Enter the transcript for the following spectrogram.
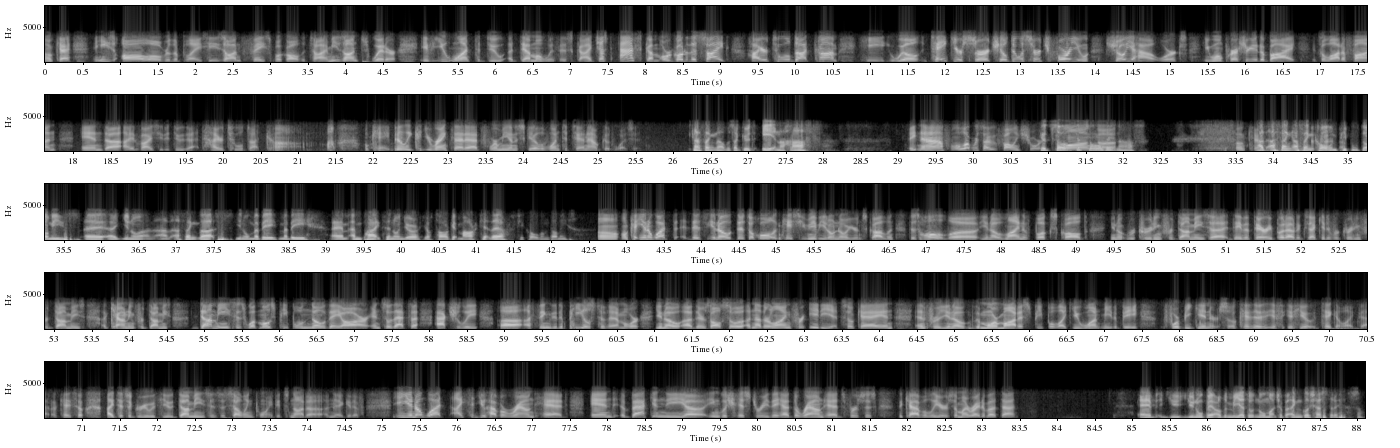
Okay? He's all over the place. He's on Facebook all the time. He's on Twitter. If you want to do a demo with this guy, just ask him or go to the site, hiretual.com. He will take your search. He'll do a search for you, show you how it works. He won't pressure you to buy. It's a lot of fun, and uh, I advise you to do that. hiretual.com. Okay, Billy, could you rank that ad for me on a scale of 1 to 10? How good was it? I think that was a good eight and a half. Eight and a half? Well, what was I falling short? Good solid, long? good solid Uh, eight and a half. Okay. I, I think I think calling people dummies, uh, uh, you know, I, I think that's you know maybe maybe um, impacting on your, your target market there if you call them dummies. Oh, okay. You know what? There's, you know, there's a whole. In case you maybe you don't know, you're in Scotland. There's a whole, uh, you know, line of books called, you know, Recruiting for Dummies. Uh, David Perry put out Executive Recruiting for Dummies, Accounting for Dummies. Dummies is what most people know they are, and so that's a, actually uh, a thing that appeals to them. Or, you know, uh, there's also another line for idiots, okay, and and for you know the more modest people like you want me to be for beginners, okay, if if you take it like that, okay. So I disagree with you. Dummies is a selling point. It's not a, a negative. You know what? I said you have a round head, and back in the uh, English history, they had the Roundheads versus the Cavaliers. Am I right about that? Uh, you you know better than me. I don't know much about English history. So.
